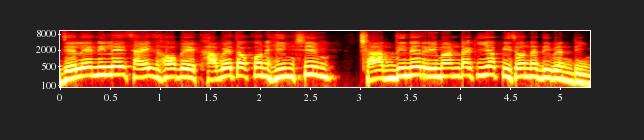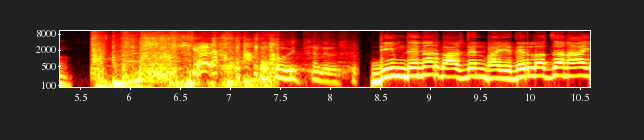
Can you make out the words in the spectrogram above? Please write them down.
জেলে নিলেই সাইজ হবে, খাবে তখন হিমশিম। সাত দিনের রিমান্ডা কিয়া পিছনে দিবেন ডিম? ডিম দেন আর বাস দেন ভাই, এদের লজ্জা নাই।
